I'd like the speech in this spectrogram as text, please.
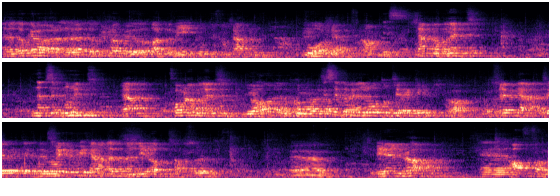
Eh, Dere, har, dere slapp jo album i 2013. To år siden. Yes. Kommer noe nytt? Släpper något nytt. Ja, kommer noe nytt? Ja, en skiva. Vi släpper väl en låt om tre veckor. Ja, Tre uker? tre veckor. det var- Tre uker kommer han ut med en ny låt. Absolut. Eh, Blir den bra? Eh, ja, för fan.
